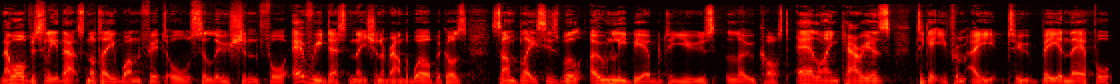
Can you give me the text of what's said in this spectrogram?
Now, obviously, that's not a one fit all solution for every destination around the world because some places will only be able to use low cost airline carriers to get you from A to B, and therefore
